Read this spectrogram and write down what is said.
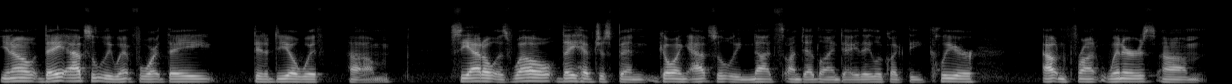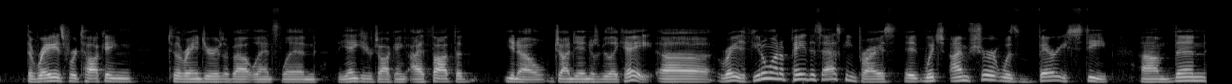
you know they absolutely went for it. They did a deal with um, Seattle as well. They have just been going absolutely nuts on deadline day. They look like the clear out in front winners. Um, the Rays were talking to the Rangers about Lance Lynn. The Yankees were talking. I thought that you know Jon Daniels would be like, "Hey, uh, Rays, if you don't want to pay this asking price, it, which I'm sure it was very steep, um, then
